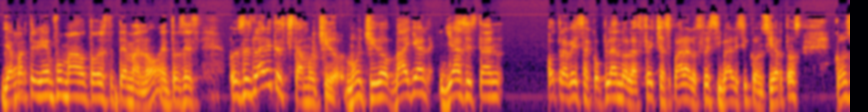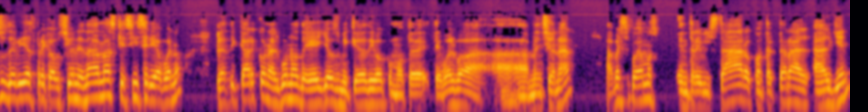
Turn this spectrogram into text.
y aparte bien fumado todo este tema, ¿no? Entonces, pues la neta es que está muy chido, muy chido. Vayan, ya se están otra vez acoplando las fechas para los festivales y conciertos con sus debidas precauciones. Nada más que sí sería bueno platicar con alguno de ellos, mi querido digo, como te, vuelvo a, mencionar, a ver si podemos entrevistar o contactar a, alguien,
